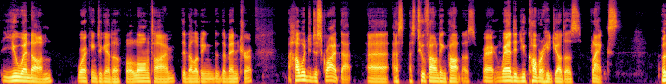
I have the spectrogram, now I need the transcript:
you went on working together for a long time, developing the, the venture. How would you describe that uh, as as two founding partners? Where where did you cover each other's flanks? Uh,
